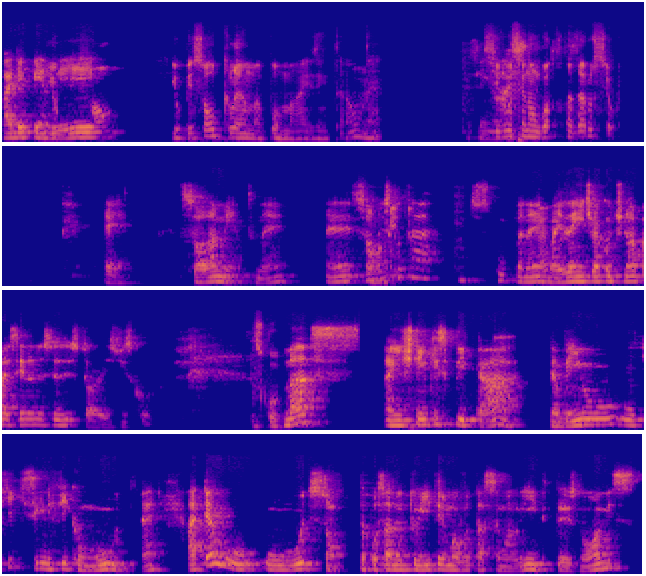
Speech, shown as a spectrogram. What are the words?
Vai E o, depender. pessoal, e o pessoal clama por mais, então, né? assim, Se você não gosta, azar o seu. É, só lamento, né? É só não lamento. escutar. Desculpa, né? É. Mas a gente vai continuar aparecendo nos seus stories, desculpa. Desculpa. Mas a gente tem que explicar também o, o que, que significa o mood, né? Até o, o Woodson, tá postado no Twitter uma votação ali entre dois nomes.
